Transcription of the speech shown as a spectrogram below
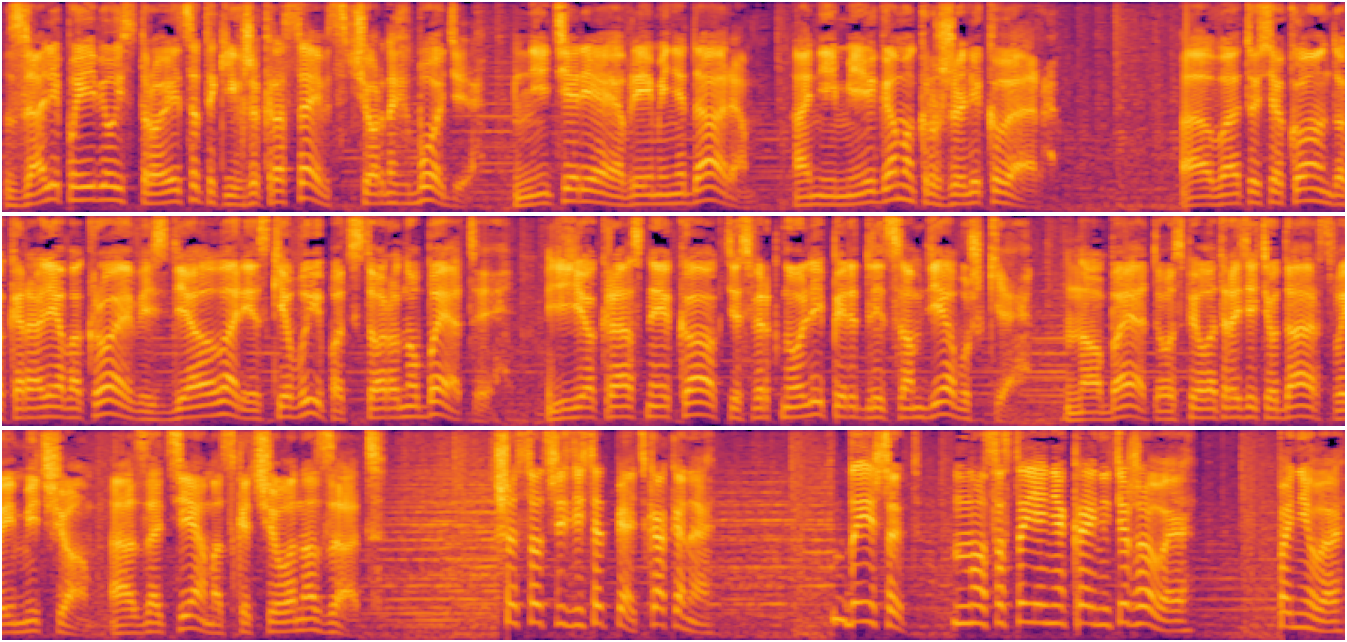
в зале появилась троица таких же красавиц в черных боди. Не теряя времени даром, они мигом окружили Клэр. А в эту секунду королева крови сделала резкий выпад в сторону Беты. Ее красные когти сверкнули перед лицом девушки. Но Бета успела отразить удар своим мечом, а затем отскочила назад. 665, как она? Дышит, но состояние крайне тяжелое. Поняла.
